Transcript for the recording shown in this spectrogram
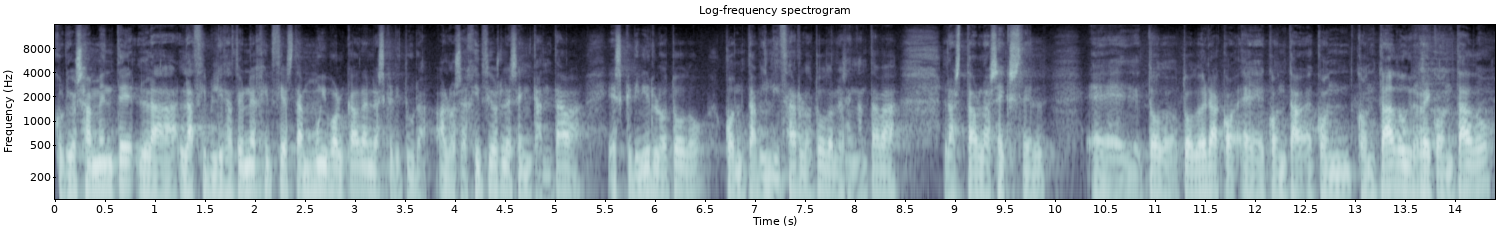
Curiosamente, la, civilización egipcia está muy volcada en la escritura. A los egipcios les encantaba escribirlo todo, contabilizarlo todo, les encantaba las tablas Excel, eh, todo, todo era eh, contado y recontado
